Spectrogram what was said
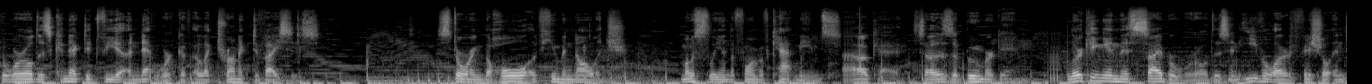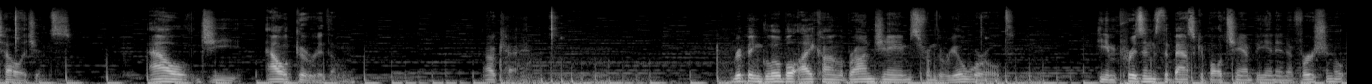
The world is connected via a network of electronic devices, storing the whole of human knowledge, mostly in the form of cat memes. Okay, so this is a boomer game. Lurking in this cyber world is an evil artificial intelligence. Algae algorithm. Okay. Ripping global icon LeBron James from the real world. He imprisons the basketball champion in a virtual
